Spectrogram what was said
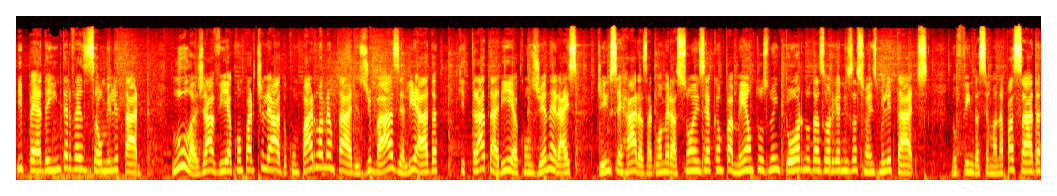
e pedem intervenção militar. Lula já havia compartilhado com parlamentares de base aliada que trataria com os generais de encerrar as aglomerações e acampamentos no entorno das organizações militares. No fim da semana passada,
